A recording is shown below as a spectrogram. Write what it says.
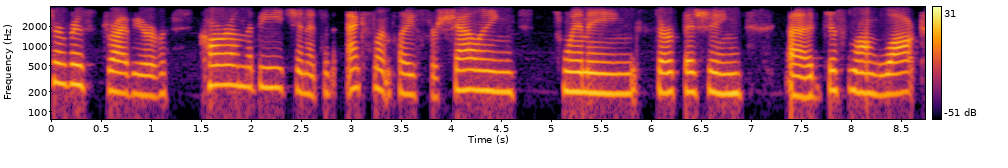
Service, drive your car on the beach, and it's an excellent place for shelling, swimming, surf fishing, uh, just long walks.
